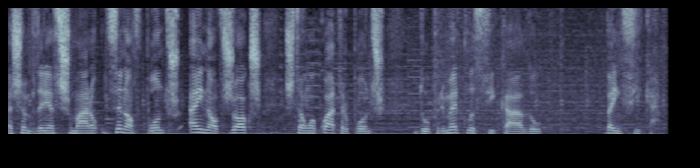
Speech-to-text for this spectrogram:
As champedrenses somaram 19 pontos em 9 jogos, estão a 4 pontos do primeiro classificado, Benfica.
